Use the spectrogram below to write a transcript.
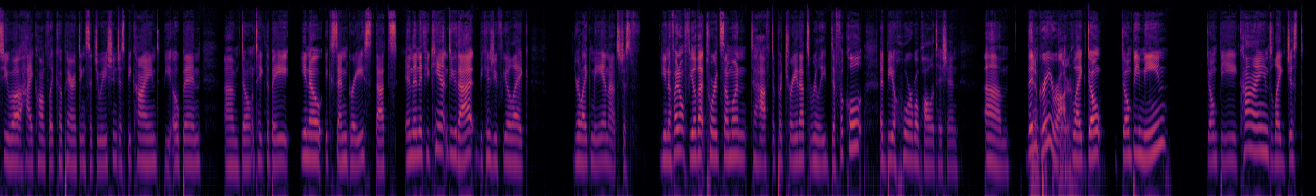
to a high conflict co parenting situation. Just be kind, be open, um, don't take the bait, you know, extend grace. That's, and then if you can't do that because you feel like you're like me and that's just, you know, if I don't feel that towards someone to have to portray that's really difficult, I'd be a horrible politician. Um, then And gray rock, player. like don't don't be mean, don't be kind, like just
